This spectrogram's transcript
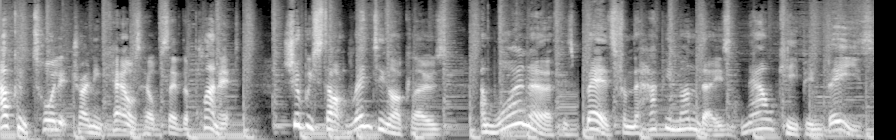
How can toilet training cows help save the planet? Should we start renting our clothes? And why on earth is Bez from the Happy Mondays now keeping bees?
